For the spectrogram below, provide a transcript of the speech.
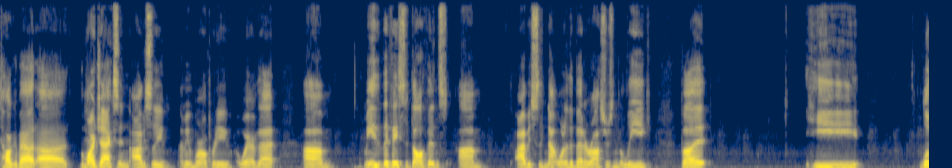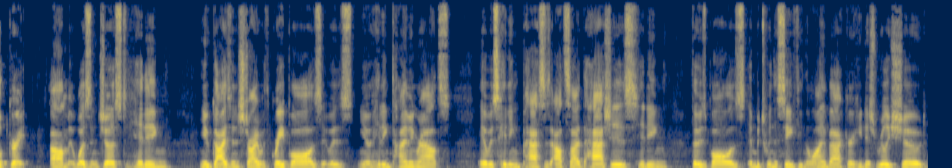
talk about uh, Lamar Jackson. Obviously, I mean we're all pretty aware of that. Um, I mean they faced the Dolphins. Um, obviously not one of the better rosters in the league, but he looked great. Um, it wasn't just hitting, you know, guys in stride with great balls. It was, you know, hitting timing routes. It was hitting passes outside the hashes, hitting those balls in between the safety and the linebacker. He just really showed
